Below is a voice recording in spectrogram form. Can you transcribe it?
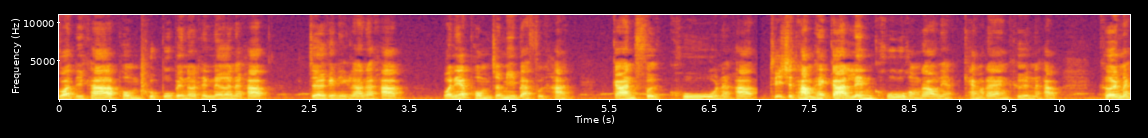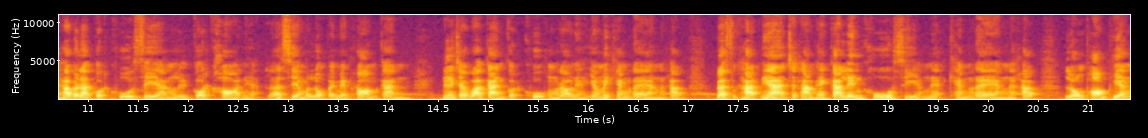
สวัสดีครับ ผมครูปูเป็นโนเทนเนอร์นะครับ เจอกันอีกแล้วนะครับ วันนี้ผมจะมีแบบฝึกหัดการฝึกคู่นะครับ ที่จะทำให้การเล่นคู่ของเราเนี่ยแข็งแรงขึ้นนะครับ เคยไหมครับเวลากดคู่เสียงหรือกดคอเนี่ยแล้วเสียงมันลงไปไม่พร้อมกัน เนื่องจากว่าการกดคู่ของเราเนี่ยยังไม่แข็งแรงนะครับ แบบฝึกหัดเนี้ยจะทำให้การเล่นคู่เสียงเนี่ยแข็งแรงนะครับ ลงพร้อมเพียง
